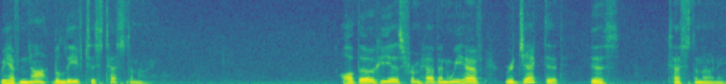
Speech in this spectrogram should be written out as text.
We have not believed his testimony. Although he is from heaven, we have rejected his testimony.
